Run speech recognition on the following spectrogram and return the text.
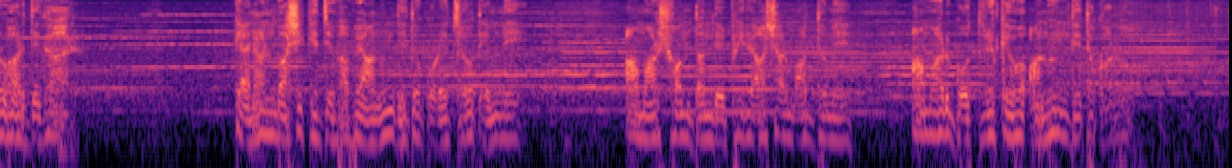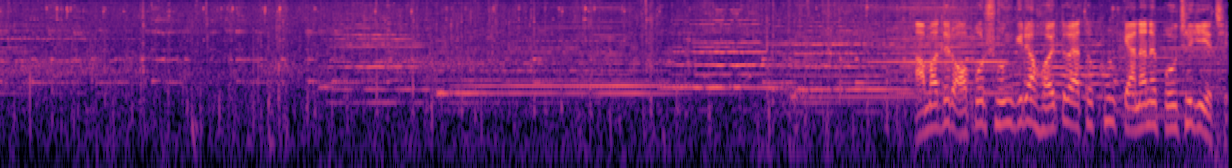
হে পরোয়ার দিগার। ক্যানানবাসীকে যেভাবে আনন্দিত করেছ, তেমনি আমার সন্তানদের ফিরে আসার মাধ্যমে আমার গোত্রকেও আনন্দিত করো। আমাদের অপর সঙ্গীরা হয়তো এতক্ষণ ক্যানানে পৌঁছে গিয়েছে।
